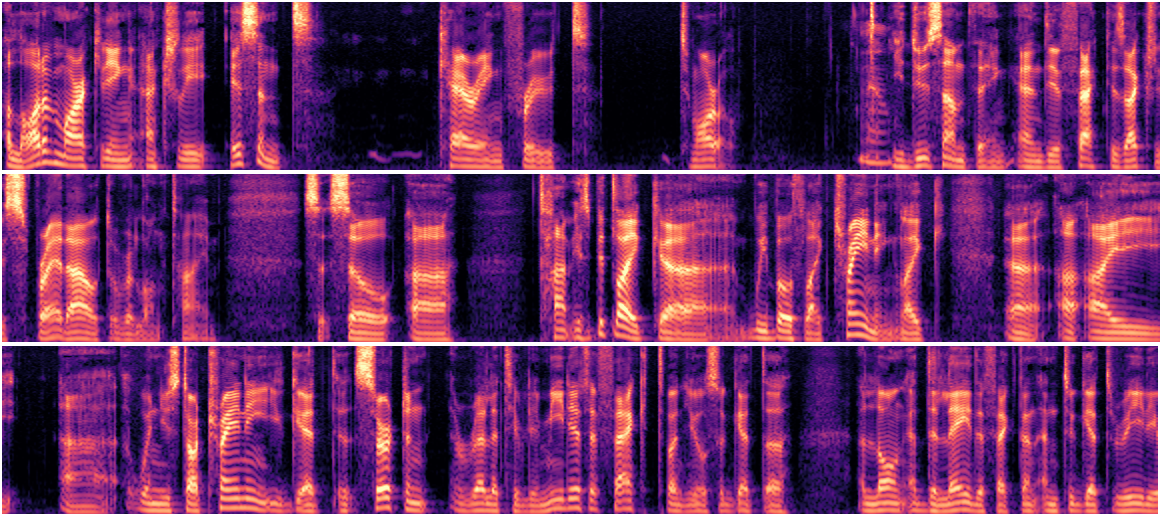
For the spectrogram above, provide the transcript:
a lot of marketing actually isn't carrying fruit tomorrow. No. You do something, and the effect is actually spread out over a long time. So, so uh, time it's a bit like uh, we both like training. Like uh, I, uh, when you start training, you get a certain relatively immediate effect, but you also get a a long a delayed effect and, and to get really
